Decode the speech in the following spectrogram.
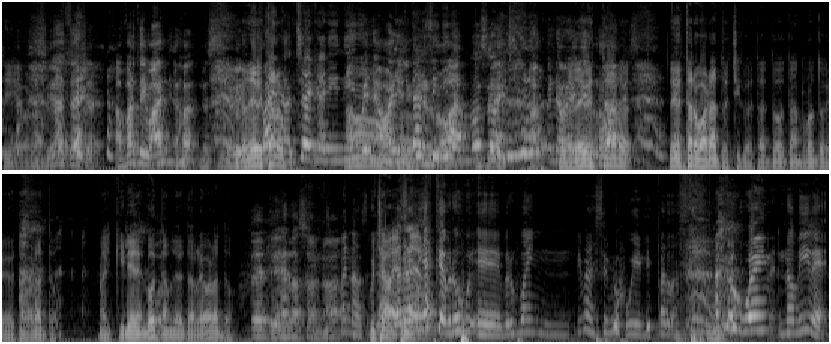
Sí, es La verdad. ciudad está- está- Aparte, Iván. No sé si debe estar- Bueno, chequen y ni No, Apenas van y tampoco. o sea, apenas van debe estar, debe estar barato, chicos. Está todo tan roto que debe estar barato. Un alquiler en Gotham debe estar re barato. Tenés razón, ¿no? Bueno, Escuchá, la, realidad es que Bruce, eh, Bruce Wayne. Iba a decir Bruce Willis, perdón. Bruce Wayne no vive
